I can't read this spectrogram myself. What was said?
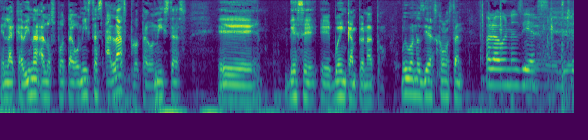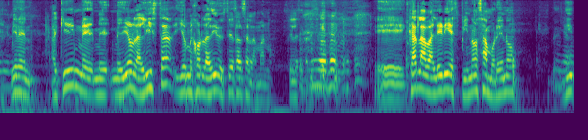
en la cabina a los protagonistas, a las protagonistas eh, de ese eh, buen campeonato. Muy buenos días, ¿cómo están? Hola, buenos días. Gracias. Miren, aquí me, me- me dieron la lista yo mejor la digo y ustedes alzan la mano. ¿Qué les parece? Eh, Carla Valeria Espinosa Moreno. Di-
